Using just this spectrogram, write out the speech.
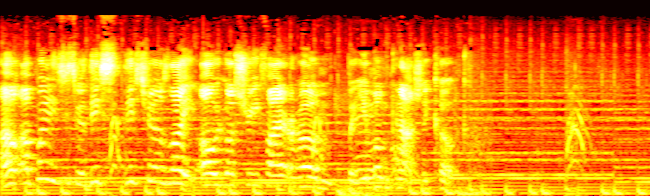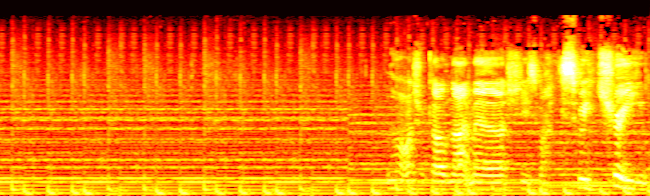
I'll, I'll put it this way. This this feels like oh we've got Street Fighter at home, but your mum can actually cook. Not what she called Nightmare. She's my sweet dream.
